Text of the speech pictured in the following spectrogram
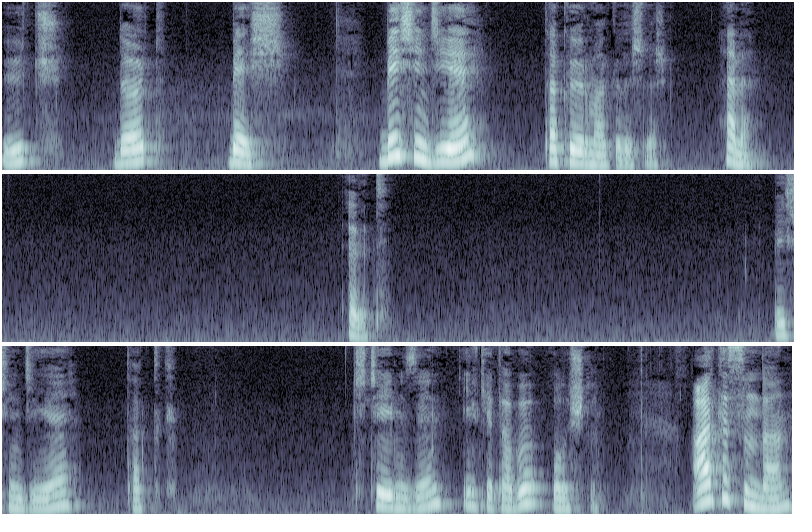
3 4 5 beşinciye takıyorum arkadaşlar hemen evet beşinciye taktık çiçeğimizin ilk etabı oluştu. Arkasından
